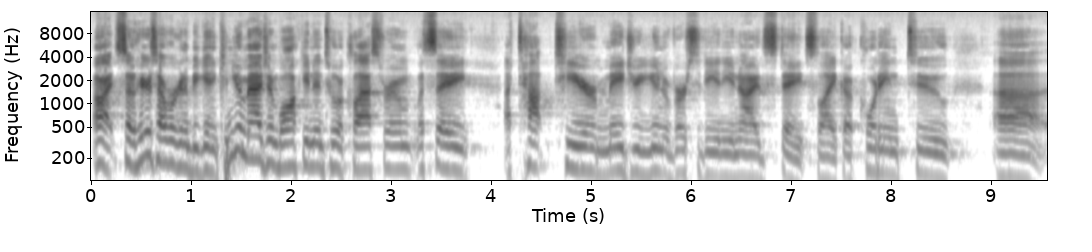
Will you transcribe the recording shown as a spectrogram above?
All right, so here's how we're going to begin. Can you imagine walking into a classroom, let's say a top tier major university in the United States, like according to uh,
